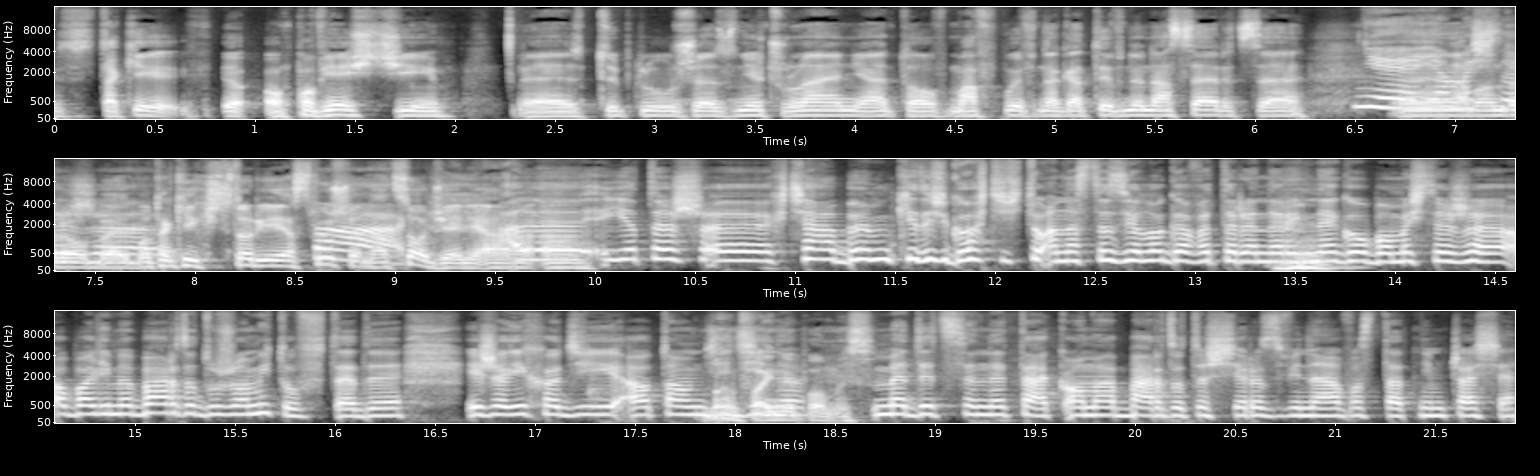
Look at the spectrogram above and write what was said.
e, takie opowieści e, typu, że znieczulenie to ma wpływ negatywny na serce, nie, e, ja na myślę, wątrobę, że... bo takie historie ja słyszę tak, na co dzień. A, ale a... ja też e, chciałabym kiedyś gościć tu anestezjologa weterynaryjnego, hmm. bo myślę, że obalimy bardzo dużo mitów wtedy, jeżeli chodzi o tą dziedzinę medycyny. Tak, ona bardzo też się rozwinęła w ostatnim czasie.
